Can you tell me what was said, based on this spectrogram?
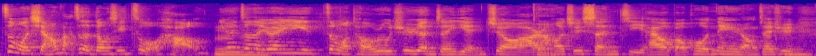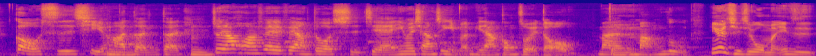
这么想要把这个东西做好，因为真的愿意这么投入去认真研究啊，嗯、然后去升级，还有包括内容再去构思、企划等等，嗯嗯、就要花费非常多的时间。因为相信你们平常工作也都蛮忙碌的。因为其实我们一直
